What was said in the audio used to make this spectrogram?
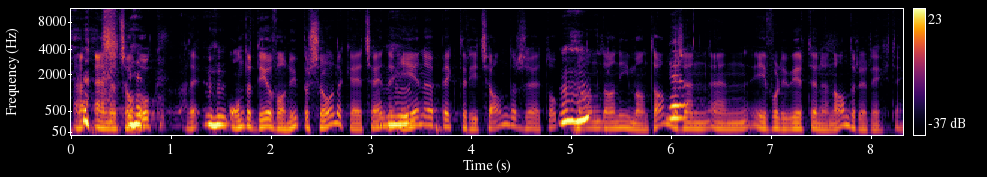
En het zal ook allee, onderdeel van uw persoonlijkheid zijn. De ene pikt er iets anders uit op dan, dan iemand anders Ja. en, en evolueert in een andere richting.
